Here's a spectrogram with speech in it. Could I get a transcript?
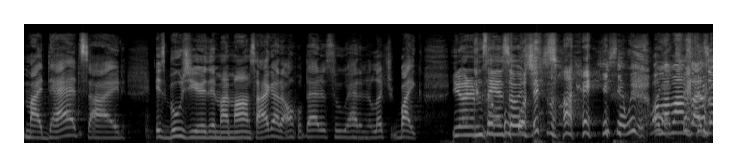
my dad's side is bougier than my mom's side. I got an uncle Thaddeus who had an electric bike. You know what I'm saying? So it's just like He said we on my mom's side. So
